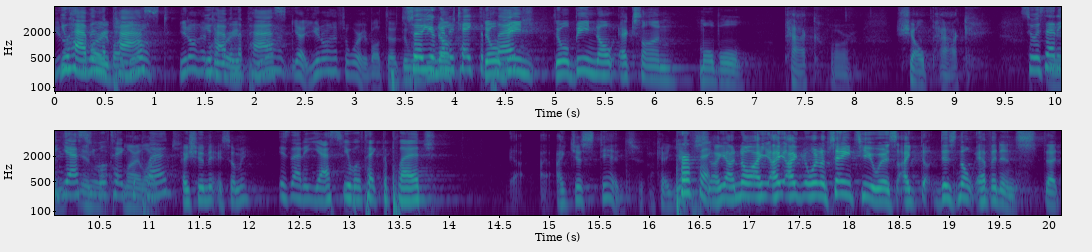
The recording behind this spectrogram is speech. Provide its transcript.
You don't have to in worry the about- you don't- past? You don't have You to have in worry. the you past? yeah, you don't have to worry about that. There So will you're no- gonna take the there will pledge? Be, there will be no Exxon Mobil PAC or Shell PAC. So is that a yes, you will take the life. pledge? Excuse me, excuse me? Is that a yes, you will take the pledge? I- I just did. Okay. yes. Perfect. Uh, Yeah. No. I, I, I. What I'm saying to you is, I, d- there's no evidence that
